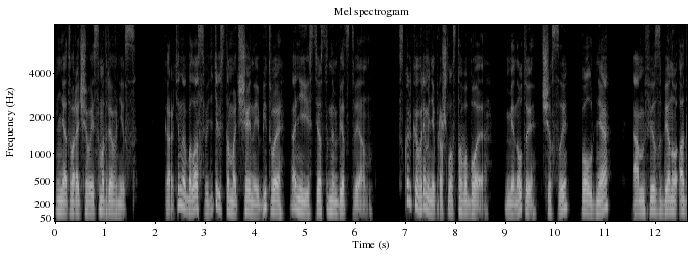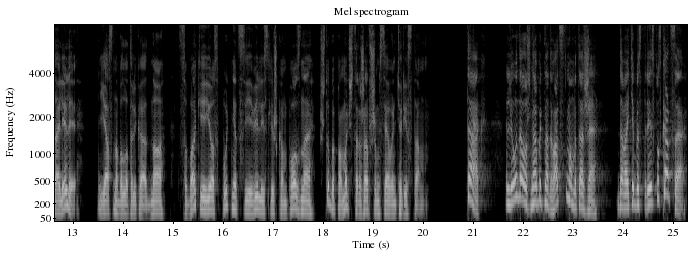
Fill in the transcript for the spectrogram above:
не отворачиваясь, смотря вниз. Картина была свидетельством отчаянной битвы, а не естественным бедствием. Сколько времени прошло с того боя? Минуты? Часы? Полдня? Амфисбену одолели? Ясно было только одно Цубаки и её спутницы явились слишком поздно, чтобы помочь сражавшимся авантюристам. «Так, Лю должна быть на двадцатом этаже. Давайте быстрее спускаться!»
